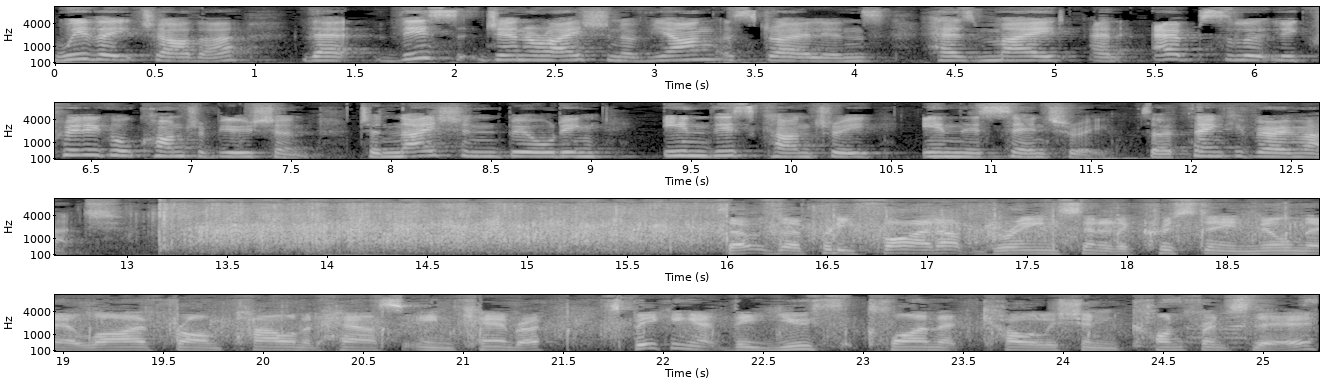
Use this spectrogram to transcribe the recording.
with each other that this generation of young Australians has made an absolutely critical contribution to nation building in this country in this century. So thank you very much. So that was a pretty fired up Green Senator Christine Milne there live from Parliament House in Canberra, speaking at the Youth Climate Coalition conference there,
